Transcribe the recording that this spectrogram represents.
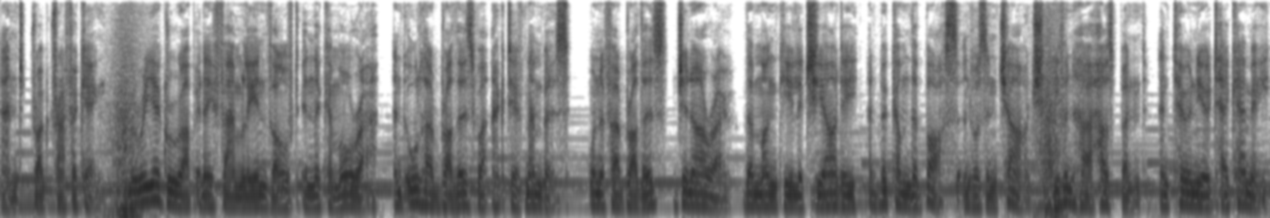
and drug trafficking. Maria grew up in a family involved in the Camorra, and all her brothers were active members. One of her brothers, Gennaro, the monkey Licciardi, had become the boss and was in charge. Even her husband, Antonio Teghemié,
